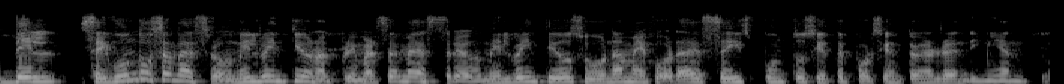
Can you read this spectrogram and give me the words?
Del segundo semestre 2021 al primer semestre 2022 hubo una mejora de 6.7% en el rendimiento.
